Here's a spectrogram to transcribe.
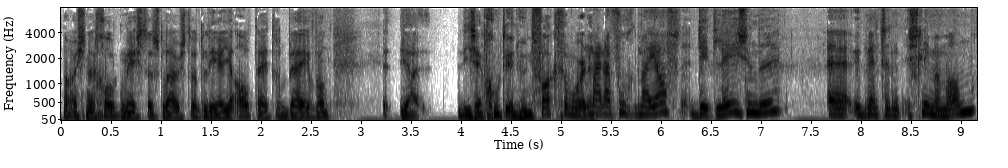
Nou, als je naar grootmeesters luistert, leer je altijd erbij. Want eh, ja, die zijn goed in hun vak geworden. Maar nou vroeg ik mij af, dit lezende, eh, u bent een slimme man.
